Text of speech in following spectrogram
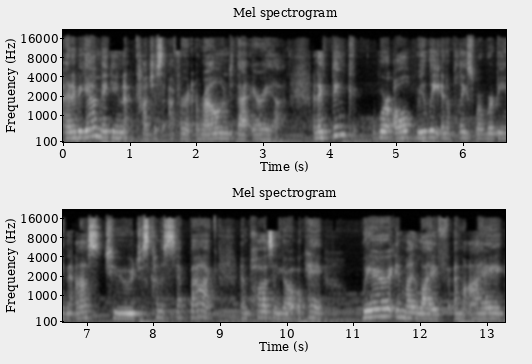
And I began making conscious effort around that area. And I think we're all really in a place where we're being asked to just kind of step back and pause and go, okay, where in my life am I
